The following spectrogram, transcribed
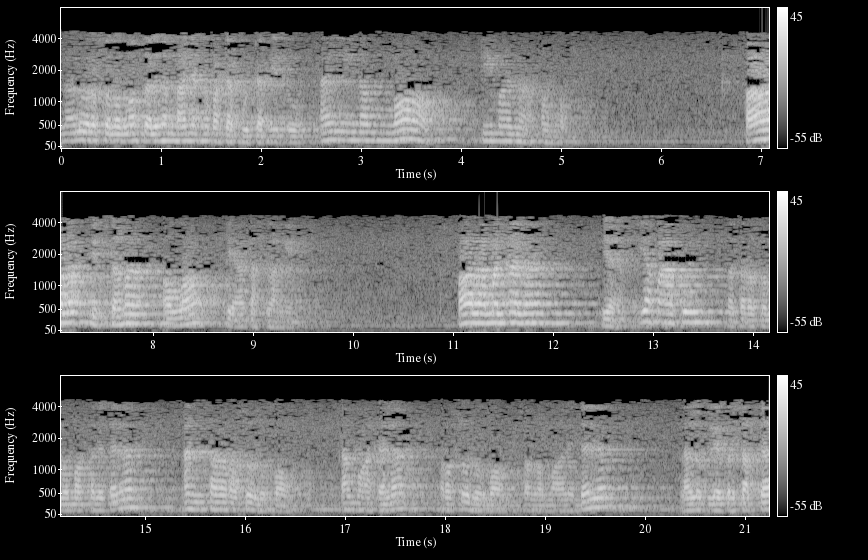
Lalu Rasulullah SAW tanya kepada budak itu, Aina Allah? Di mana Allah? Qalat di sama Allah di atas langit. Qala man ana? Ya, siapa aku? Kata Rasulullah SAW, Anta Rasulullah. Kamu adalah Rasulullah sallallahu alaihi wasallam. Lalu beliau bersabda,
